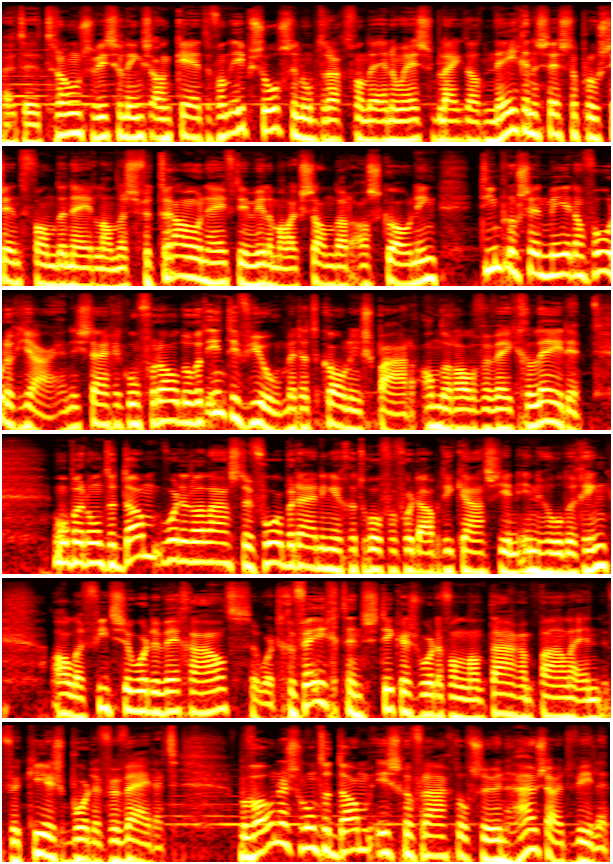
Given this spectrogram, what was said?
Uit de troonswisselingsenquête van Ipsos in opdracht van de NOS... blijkt dat 69% van de Nederlanders vertrouwen heeft in Willem-Alexander als koning. 10% meer dan vorig jaar. En die stijging komt vooral door het interview met het koningspaar anderhalve week geleden. Op en rond worden de laatste voorbereidingen getroffen voor de abdicatie en inhuldiging. Alle fietsen worden weggehaald, er wordt geveegd en stickers worden van lantaarnpalen en verkeersborden verwijderd. Bewoners rond de Dam is gevraagd of ze hun huis uit willen.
